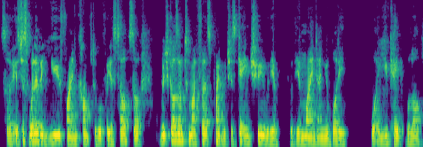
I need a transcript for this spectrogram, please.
So it's just whatever you find comfortable for yourself. So which goes on to my first point, which is get in tune with your with your mind and your body. What are you capable of?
